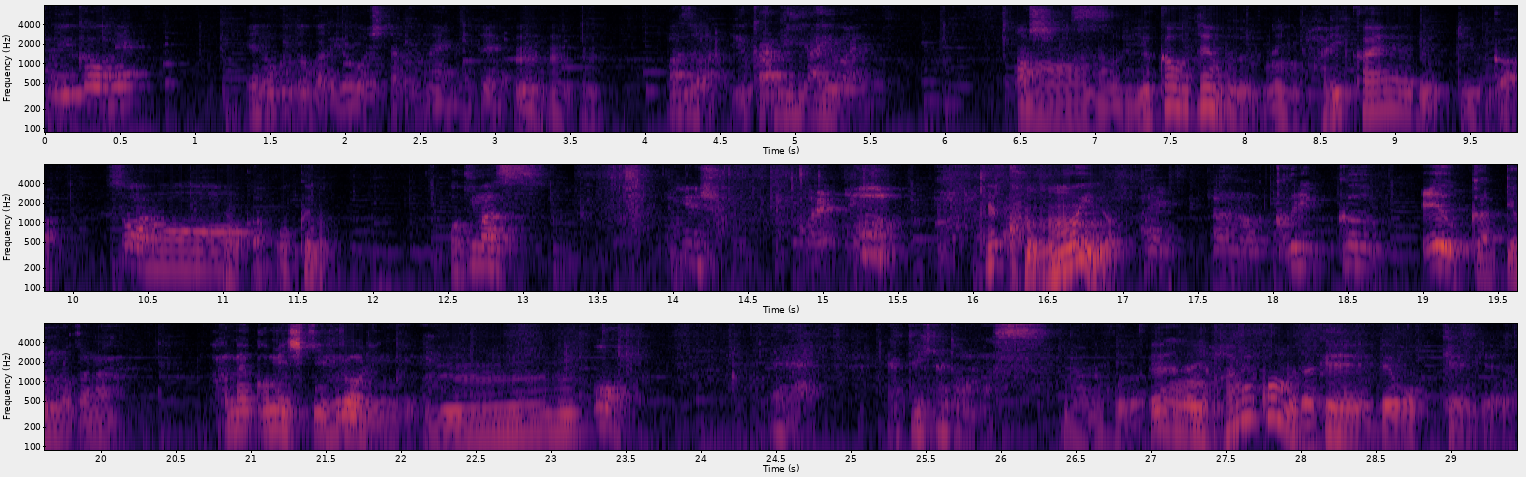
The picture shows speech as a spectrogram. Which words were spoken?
まあ、床をね絵の具とかで汚したくないのでうんうんうん。まずは床 DIY ああなるほど。床を全部何張り替えるっていうかそうあなんのか置くの？ー置きます。よいしょ。これ。うん結構重いの。はい、あのクリックエウカって読むのかな。はめ込み式フローリング。うーん。を、えーやっていきたいと思いますなるほど。え何はめ込むだけで OK みたいな？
